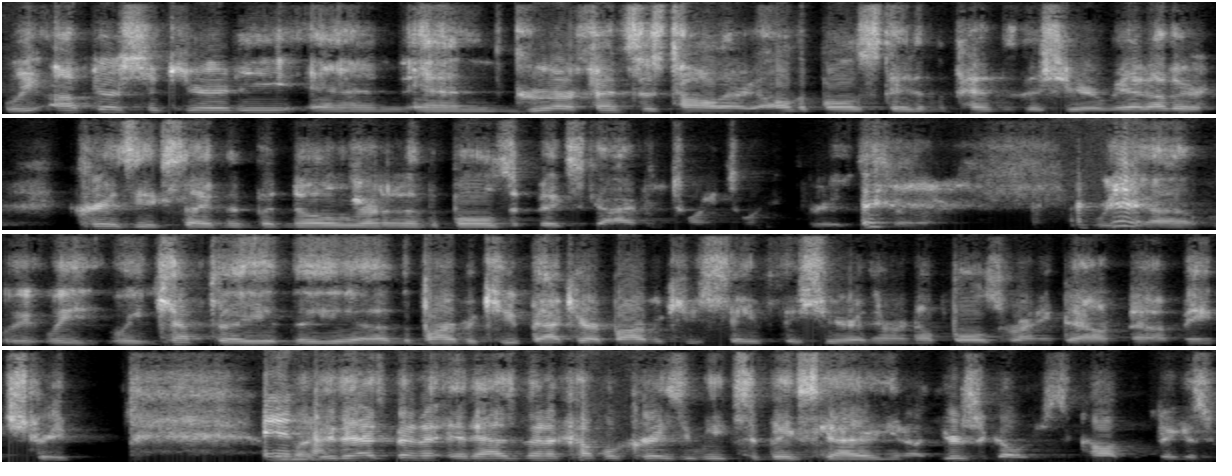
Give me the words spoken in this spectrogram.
we upped our security and and grew our fences taller. All the bulls stayed in the pens this year. We had other crazy excitement, but no running of the bulls at Big Sky for 2023. So we, uh, we we we kept the the uh, the barbecue backyard barbecue safe this year, and there were no bulls running down uh, Main Street. And But it has been a, it has been a couple crazy weeks in Big Sky. You know, years ago we used to call it the biggest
